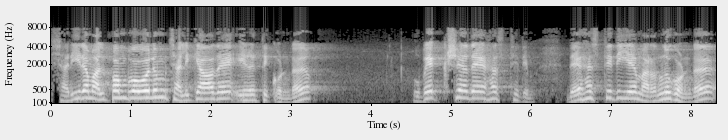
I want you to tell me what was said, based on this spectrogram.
ശരീരം അല്പം പോലും ചലിക്കാതെ എഴുത്തിക്കൊണ്ട് ഉപേക്ഷദേഹസ്ഥിതി ദേഹസ്ഥിതിയെ മറന്നുകൊണ്ട്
